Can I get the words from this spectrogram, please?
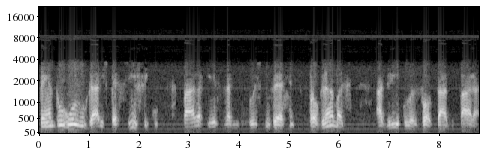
tendo um lugar específico para que esses agricultores tivessem programas agrícolas voltados para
